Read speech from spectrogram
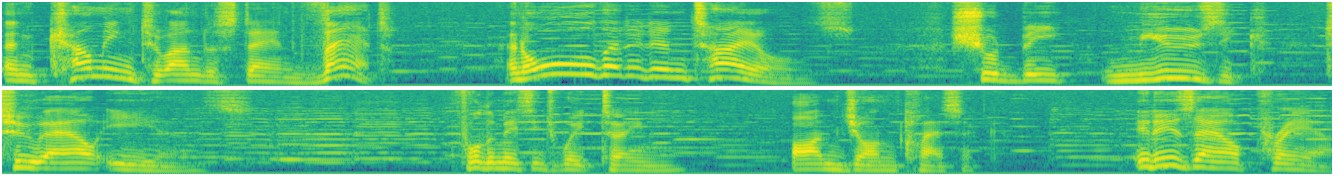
And coming to understand that and all that it entails should be music to our ears. For the Message Week team, I'm John Klassek. It is our prayer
